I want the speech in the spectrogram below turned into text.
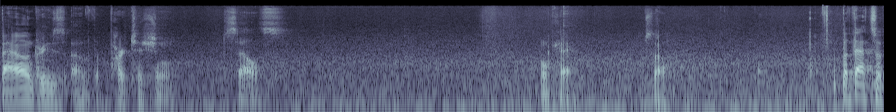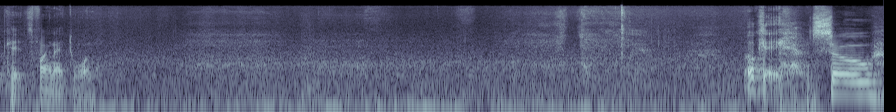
boundaries of the partition cells. Okay, so, but that's okay, it's finite to one. Okay, so,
